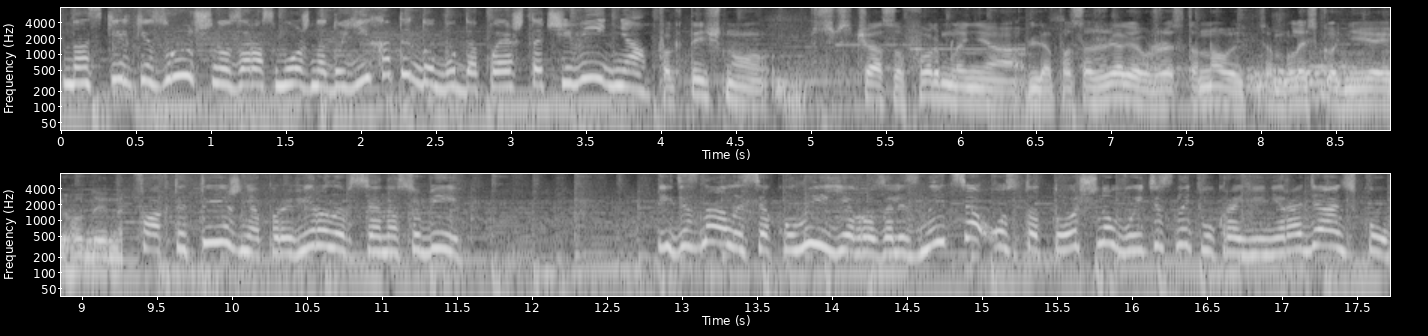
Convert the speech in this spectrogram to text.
Наскільки зручно зараз можна доїхати до Будапешта чи Відня? Фактично, час оформлення для пасажирів вже становить там, близько однієї години. Факти тижня перевірили все на собі. І дізналися, коли єврозалізниця остаточно витіснить в Україні радянську.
